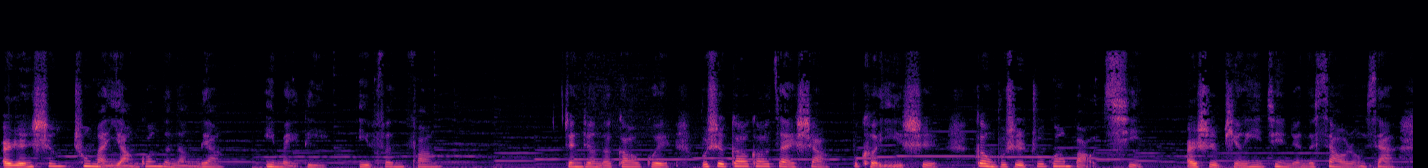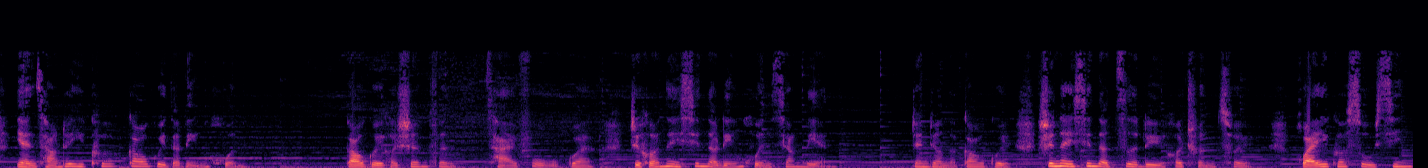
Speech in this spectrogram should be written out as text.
而人生充满阳光的能量，亦美丽亦芬芳。真正的高贵，不是高高在上、不可一世，更不是珠光宝气，而是平易近人的笑容下，掩藏着一颗高贵的灵魂。高贵和身份、财富无关，只和内心的灵魂相连。真正的高贵是内心的自律和纯粹，怀一颗素心，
